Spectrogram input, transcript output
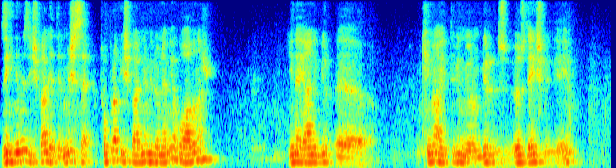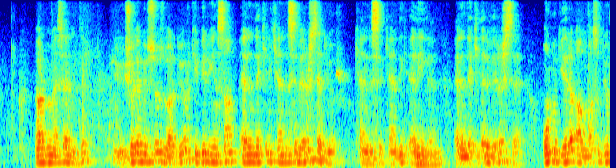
zihnimiz işgal edilmişse toprak işgalinin bir önemi yok. O alınır. Yine yani bir e, kime aitti bilmiyorum. Bir özdeyiş mi diyeyim. Darb-ı mesel midir? Şöyle bir söz var diyor ki bir insan elindekini kendisi verirse diyor kendisi kendi eliyle elindekileri verirse onu geri alması diyor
